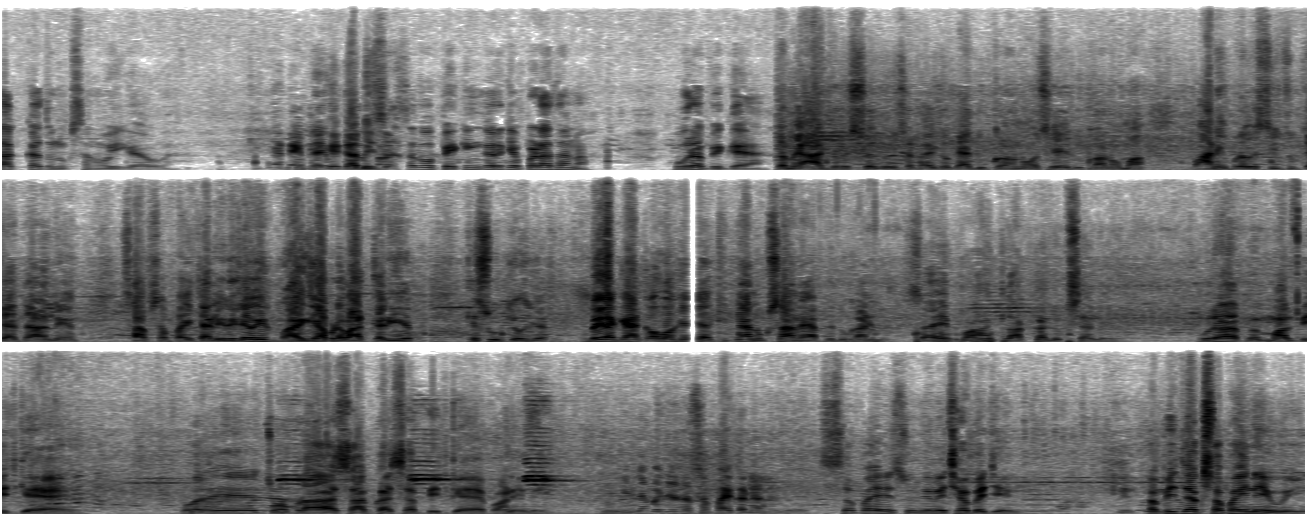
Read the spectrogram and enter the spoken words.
लाख का तो नुकसान हो ही गया होगा कितना टाइम लगेगा अभी से? पार्सल वो पैकिंग करके पड़ा था ना पूरा बिक गया તમે આ દ્રશ્ય જોઈ શકાય છો કે આ દુકાનો છે દુકાનોમાં પાણી પ્રવેશી ચૂક્યા હતા અને સાફ સફાઈ ચાલી રહી છે એક ભાઈ છે આપણે વાત કરીએ કે શું કેવું છે ભૈયા क्या कहोगे कितना नुकसान है आपकी दुकान में साढ़े पाँच लाख का नुकसान है पूरा माल बीत गया है और ये चौपड़ा सब का सब बीत गया है पानी में कितने बजे से सफाई करने लगे हो सफाई सुबह में छः बजे અભી તક સફાઈ નહીં હોય.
